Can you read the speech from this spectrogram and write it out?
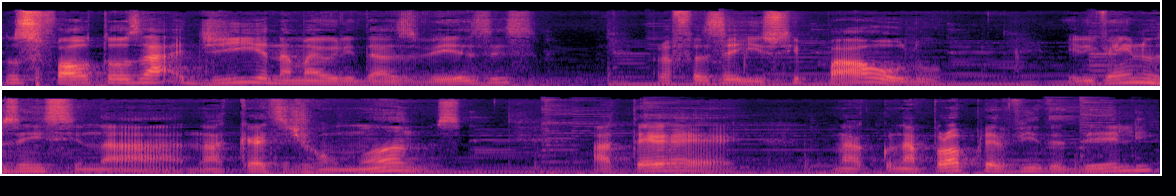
nos falta ousadia na maioria das vezes para fazer isso. E Paulo, ele vem nos ensinar na carta de Romanos, até na, na própria vida dele,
